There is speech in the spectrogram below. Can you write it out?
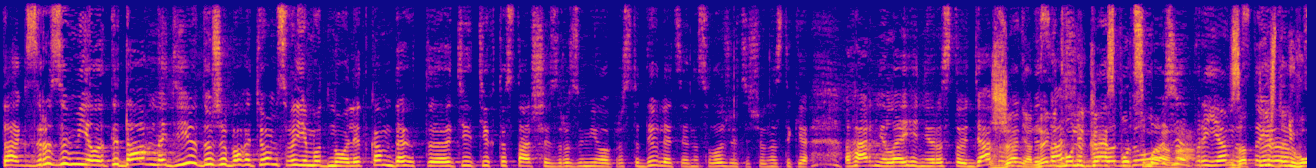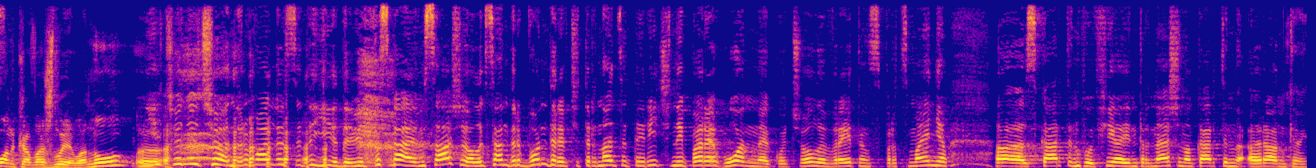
Так, зрозуміло. Ти дав надію дуже багатьом своїм одноліткам, де е, ті, ті, хто старший, зрозуміло, просто дивляться і насолоджуються, що в нас такі гарні легені ростуть. Дякую. Женя, тобі, не Саша, відволікай було спортсмена. Дуже приємно За з тобою тиждень гонка важлива. Ну е, Нічого, нічого, нормально все доїде. Відпускаємо Сашу. Олександр Бондарев, 14-річний перегонник, очолив рейтинг спортсменів е, з картингу FIA International Karting Ranking.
